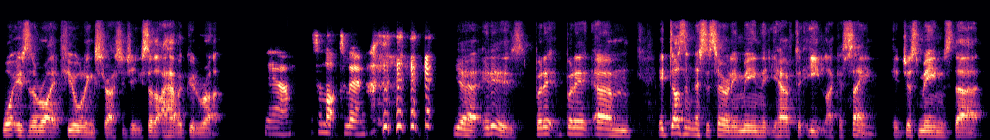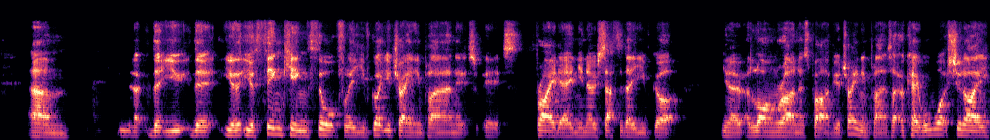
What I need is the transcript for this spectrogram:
what is the right fueling strategy so that I have a good run? Yeah, it's a lot to learn. yeah, it is, but it but it um it doesn't necessarily mean that you have to eat like a saint. It just means that um that you that you're, you're thinking thoughtfully. You've got your training plan. It's it's Friday, and you know Saturday you've got you know a long run as part of your training plan. It's like okay, well, what should I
